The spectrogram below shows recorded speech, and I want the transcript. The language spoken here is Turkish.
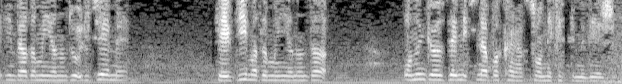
Sevdiğim bir adamın yanında öleceğime... ...sevdiğim adamın yanında... ...onun gözlerinin içine bakarak son nefesimi veririm.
